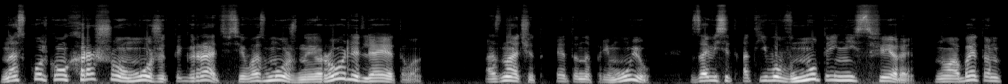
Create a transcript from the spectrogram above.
Насколько он хорошо может играть всевозможные роли для этого, а значит это напрямую зависит от его внутренней сферы, но об этом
